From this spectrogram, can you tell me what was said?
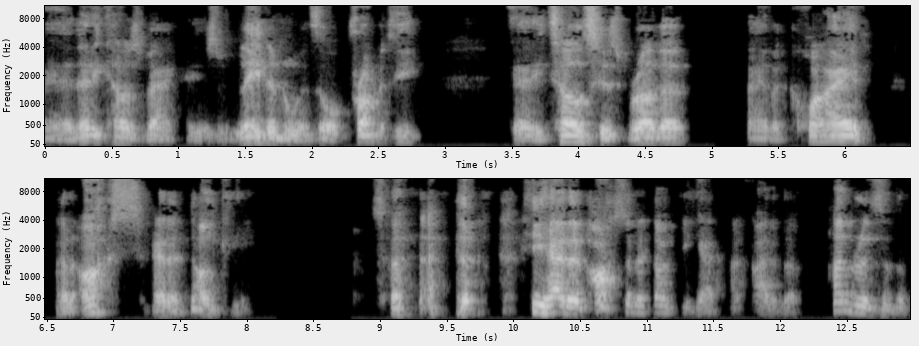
And then he comes back. He's laden with all property. And he tells his brother, I have acquired an ox and a donkey. So he had an ox and a donkey. He had, I don't know, hundreds of them.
